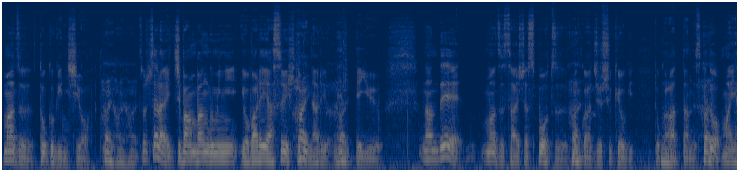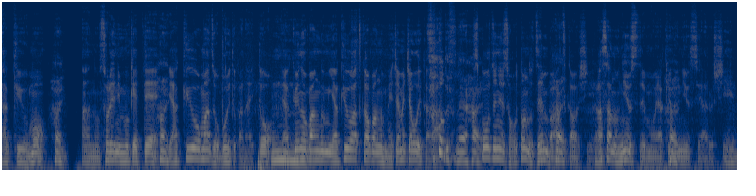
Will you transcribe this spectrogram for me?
まず特技にしようっていうはいはいはい。そしたら一番番組に呼ばれやすい人になるよねはい。っていう、なんでまず最初はスポーツ、はい。僕は十種競技とかあったんですけど、うまあ、野球もはいあのそれに向けてはい。野球をまず覚えておかないと、ん。野球の番組野球を扱う番組めちゃめちゃ多いからそうですね。はい。スポーツニュースほとんど全部扱うし、はい。はい朝のニュースでも野球のニュースやるし、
